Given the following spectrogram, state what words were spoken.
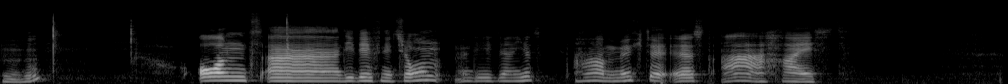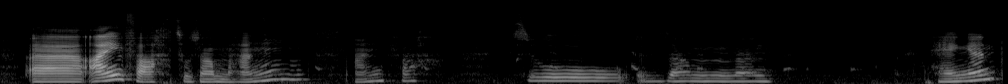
Mhm. Und äh, die Definition, die ich dann jetzt haben möchte, ist A heißt äh, einfach Zusammenhang, einfach zusammenhängend.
